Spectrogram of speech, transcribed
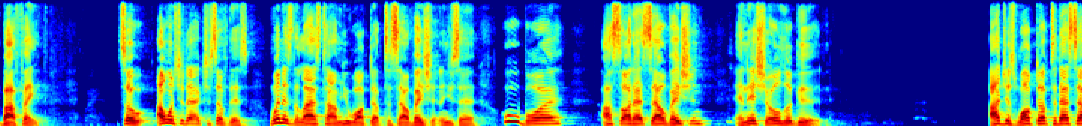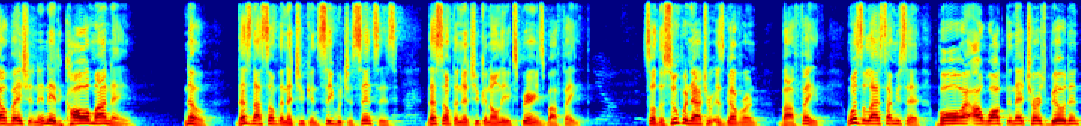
by faith. So, I want you to ask yourself this. When is the last time you walked up to salvation and you said, "Oh boy, I saw that salvation and it sure looked good." I just walked up to that salvation and it called my name. No, that's not something that you can see with your senses. That's something that you can only experience by faith. So the supernatural is governed by faith. When's the last time you said, Boy, I walked in that church building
